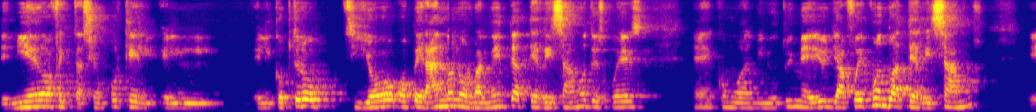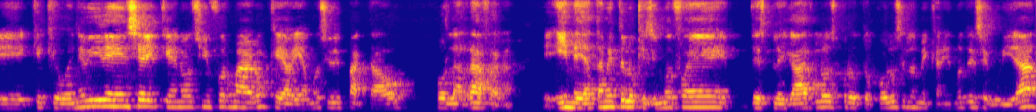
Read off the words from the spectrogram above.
de, miedo, afectación, porque el, el, helicóptero siguió operando normalmente, aterrizamos después eh, como al minuto y medio, ya fue cuando aterrizamos, eh, que quedó en evidencia y que nos informaron que habíamos sido impactados por la ráfaga. E inmediatamente lo que hicimos fue desplegar los protocolos y los mecanismos de seguridad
